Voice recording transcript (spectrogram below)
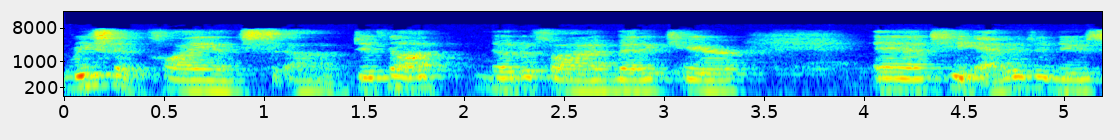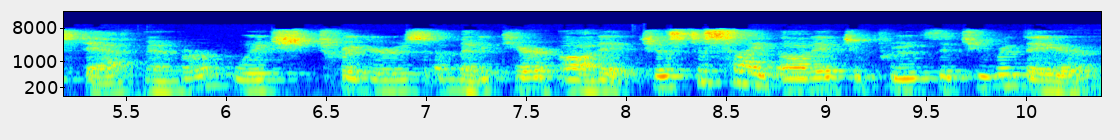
recent clients uh, did not notify Medicare and he added a new staff member, which triggers a Medicare audit, just a site audit to prove that you were there.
